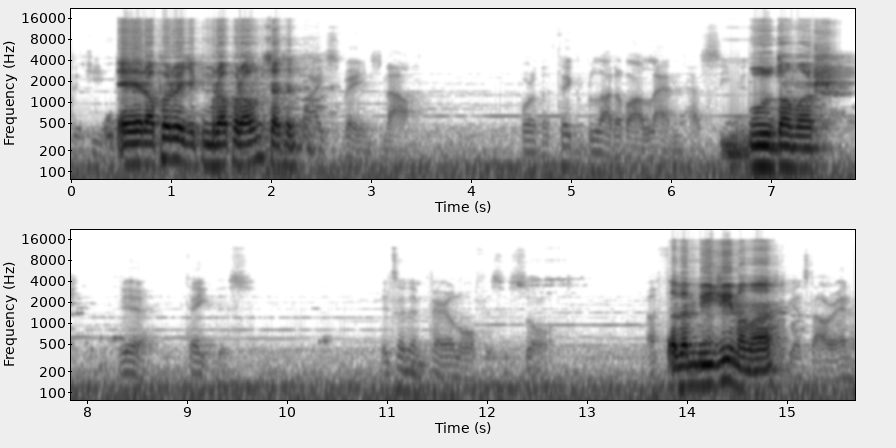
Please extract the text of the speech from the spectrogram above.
to keep. E rapor verecektim. Bu rapor almış zaten. Buz damar. Here, take this. It's an Imperial officer's sword. A Ya ben büyücüyüm ama. against our enemy.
